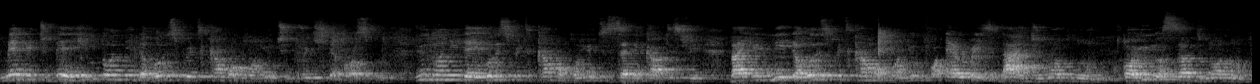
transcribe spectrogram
Maybe today you don't need the Holy Spirit to come upon you to preach the gospel. You don't need the Holy Spirit to come upon you to set the captives free. But you need the Holy Spirit to come upon you for a reason that I do not know, or you yourself do not know.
